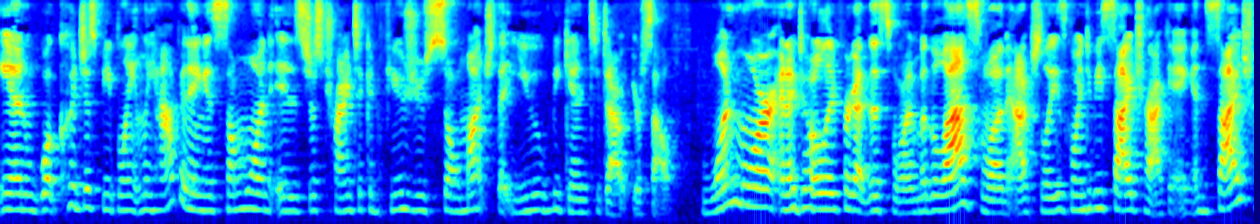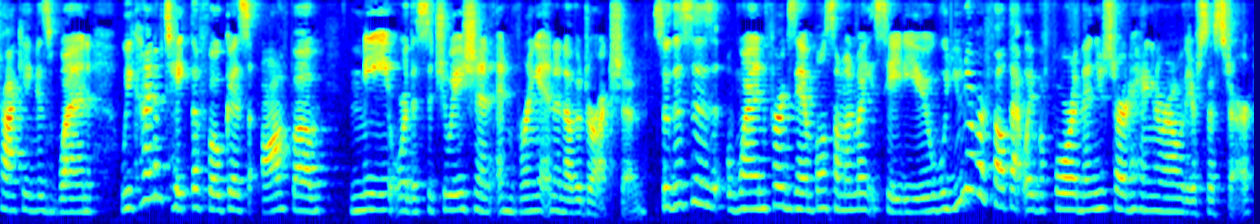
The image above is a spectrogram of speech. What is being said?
And what could just be blatantly happening is someone is just trying to confuse you so much that you begin to doubt yourself. One more, and I totally forget this one, but the last one actually is going to be sidetracking. And sidetracking is when we kind of take the focus off of me or the situation and bring it in another direction. So, this is when, for example, someone might say to you, Well, you never felt that way before, and then you started hanging around with your sister.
